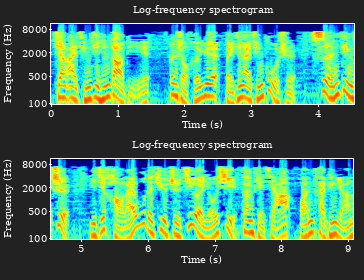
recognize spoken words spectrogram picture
将爱情进行到底》《分手合约》《北京爱情故事》《私人定制》，以及好莱坞的巨制《饥饿游戏》《钢铁侠》《环太平洋》。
